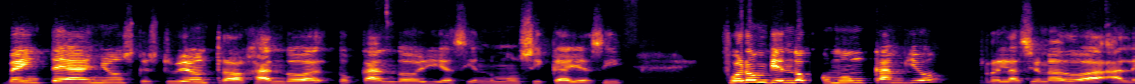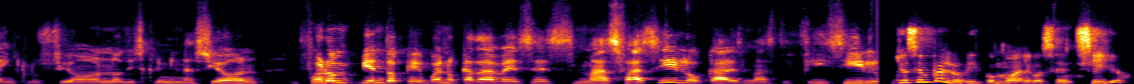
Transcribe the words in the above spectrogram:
20 años que estuvieron trabajando, tocando y haciendo música y así, ¿fueron viendo como un cambio relacionado a, la inclusión o discriminación? ¿Fueron viendo que, bueno, cada vez es más fácil o cada vez más difícil? Yo siempre lo vi como algo sencillo.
